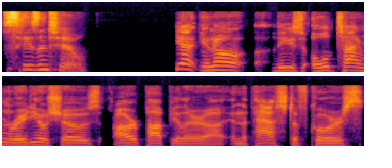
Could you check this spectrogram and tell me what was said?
season two yeah, you know, these old time radio shows are popular uh, in the past, of course.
